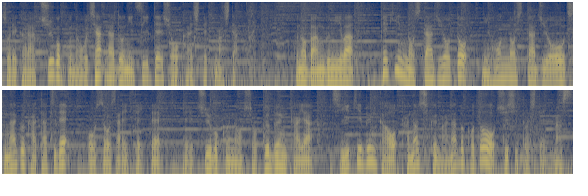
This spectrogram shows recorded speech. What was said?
それから中国のお茶などについて紹介してきました。この番組は北京のスタジオと日本のスタジオをつなぐ形で放送されていて、えー中国の食文化や地域文化を楽しく学ぶことを趣旨としています。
